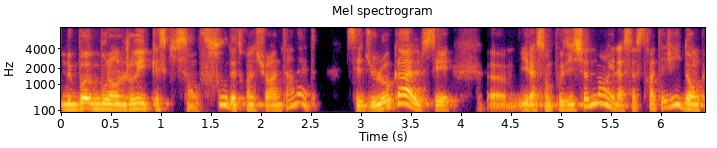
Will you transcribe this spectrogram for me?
une bonne boulangerie, qu'est-ce qui s'en fout d'être sur Internet? C'est du local, euh, il a son positionnement, il a sa stratégie. Donc,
